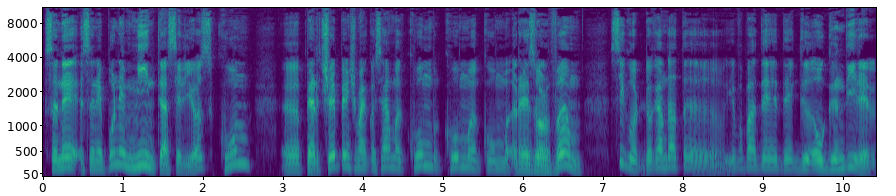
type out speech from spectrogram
să ne, să ne punem mintea serios cum uh, percepem și mai cu seamă cum, cum, cum rezolvăm uh, Sigur, deocamdată e vorba de, de o gândire.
